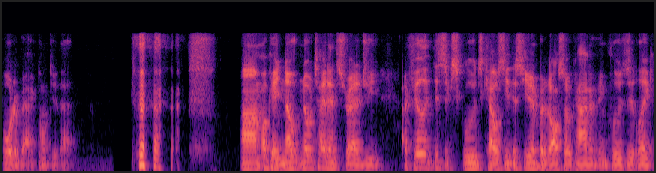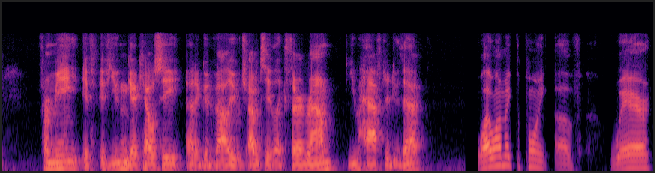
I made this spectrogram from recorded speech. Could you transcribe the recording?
quarterback. Don't do that. Um, okay, no, no tight end strategy. I feel like this excludes Kelce this year, but it also kind of includes it. Like for me, if if you can get Kelce at a good value, which I would say like third round, you have to do that. Well, I want to make the point of where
